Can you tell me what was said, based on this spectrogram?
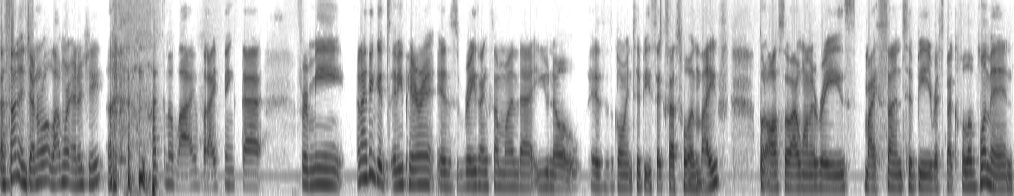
a son in general, a lot more energy. I'm not gonna lie, but I think that for me, and I think it's any parent is raising someone that you know is going to be successful in life, but also I want to raise my son to be respectful of women.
